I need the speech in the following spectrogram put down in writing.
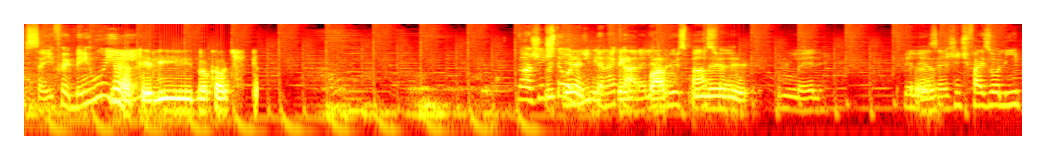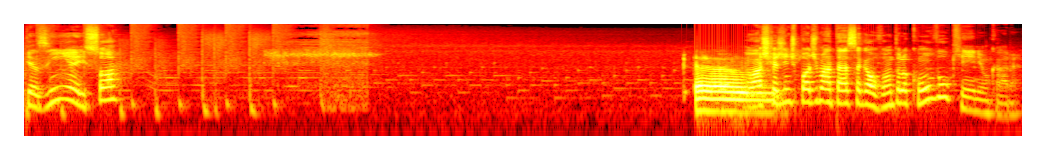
Isso aí foi bem ruim, Não, se ele nocaute. Não, a gente tem Porque a Olímpia, né, tem cara? Ele abriu espaço pro é, Lele. pro Lele. Beleza, É. aí a gente faz Olímpiazinha e só. Eu acho que a gente pode matar essa Galvântula com o Volcanion, cara.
